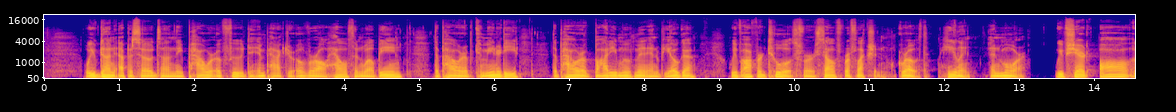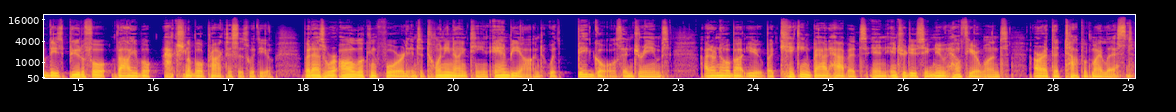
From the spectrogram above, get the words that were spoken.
We've done episodes on the power of food to impact your overall health and well being, the power of community, the power of body movement and of yoga. We've offered tools for self reflection, growth, healing, and more. We've shared all of these beautiful, valuable, actionable practices with you. But as we're all looking forward into 2019 and beyond with big goals and dreams, I don't know about you, but kicking bad habits and introducing new, healthier ones are at the top of my list.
